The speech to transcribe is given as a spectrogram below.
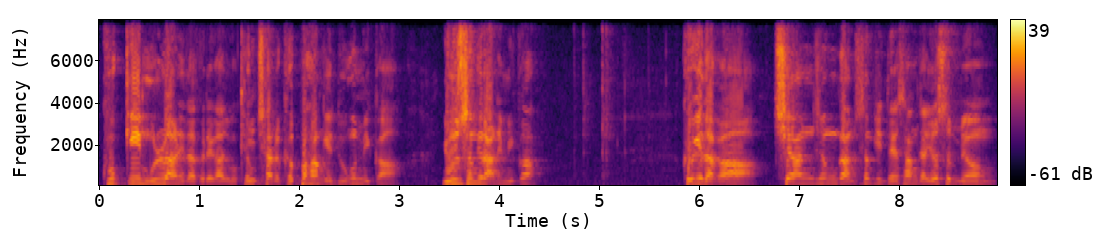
국기 문란이다 그래가지고 경찰을 급박한 게 누굽니까? 윤석열 아닙니까? 거기다가 치안정감 승진 대상자 6명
